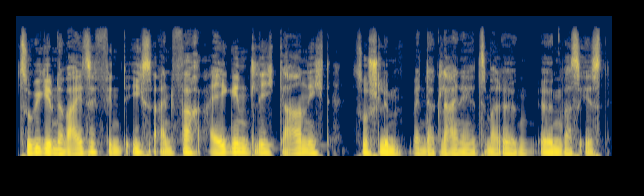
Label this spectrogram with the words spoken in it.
zugegebenerweise finde ich es einfach eigentlich gar nicht so schlimm, wenn der Kleine jetzt mal irgend, irgendwas isst.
